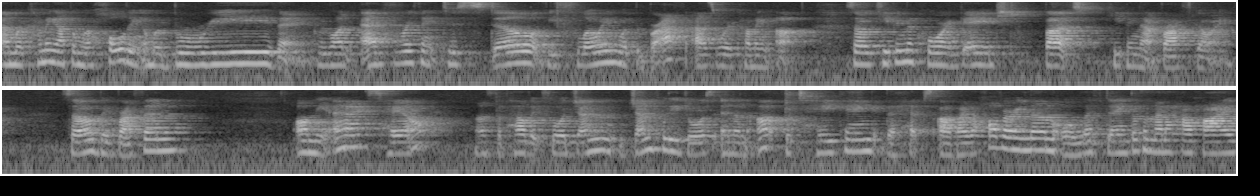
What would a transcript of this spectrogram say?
And we're coming up and we're holding and we're breathing. We want everything to still be flowing with the breath as we're coming up. So keeping the core engaged, but keeping that breath going. So big breath in. On the exhale, as the pelvic floor gen gently draws in and up, we're taking the hips up, either hovering them or lifting, doesn't matter how high,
